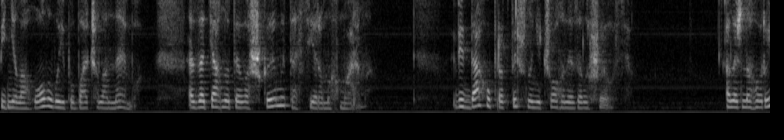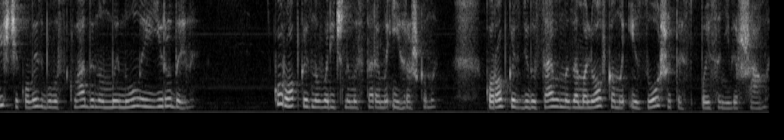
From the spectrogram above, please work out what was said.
Підняла голову і побачила небо, затягнуте важкими та сірими хмарами. Від даху практично нічого не залишилося. Але ж на горищі колись було складено минуле її родини. Коробки з новорічними старими іграшками, коробки з дідусевими замальовками і зошити, списані віршами,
